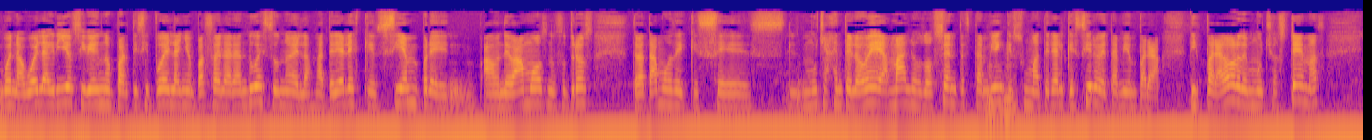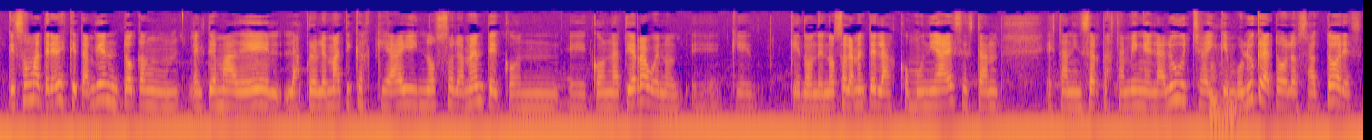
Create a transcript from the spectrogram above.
bueno, Abuela Grillo, si bien no participó el año pasado el Arandú, es uno de los materiales que siempre, a donde vamos, nosotros tratamos de que se, mucha gente lo vea, más los docentes también, que es un material que sirve también para disparador de muchos temas, que son materiales que también tocan el tema de las problemáticas que hay, no solamente con, eh, con la tierra, bueno, eh, que que donde no solamente las comunidades están, están insertas también en la lucha y que involucra a todos los actores.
